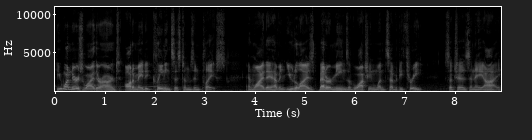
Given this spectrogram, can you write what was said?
He wonders why there aren't automated cleaning systems in place, and why they haven't utilized better means of watching 173, such as an AI.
